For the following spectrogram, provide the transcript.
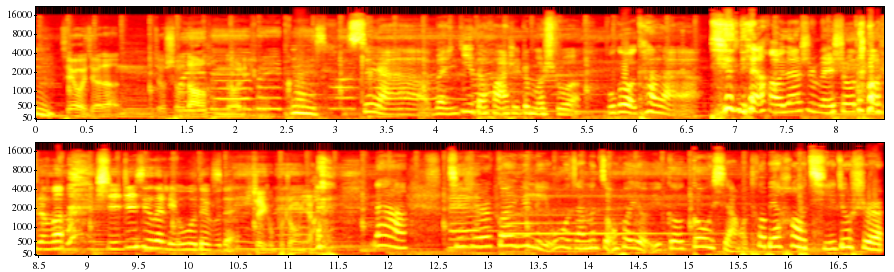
嗯，所以我觉得嗯，就收到了很多礼物。嗯，虽然啊，文艺的话是这么说，不过我看来啊，天天好像是没收到什么实质性的礼物，对不对？这个不重要。那，其实关于礼物，咱们总会有一个构想。我特别好奇，就是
